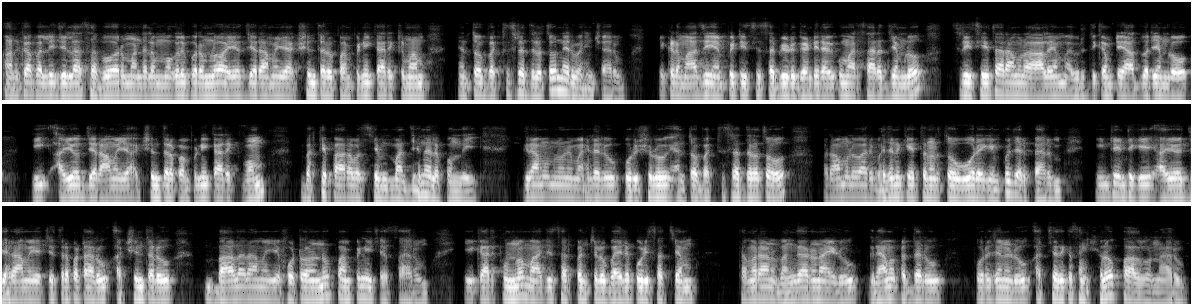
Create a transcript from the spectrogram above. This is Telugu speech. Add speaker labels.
Speaker 1: అనకాపల్లి జిల్లా సబోవరం మండలం మొగలిపురంలో అయోధ్య రామయ్య అక్షింతలు పంపిణీ కార్యక్రమం ఎంతో భక్తి శ్రద్ధలతో నిర్వహించారు. ఇక్కడ మాజీ ఎంపీటీసీ సభ్యుడు గండి రవికుమార్ సారథ్యంలో శ్రీ సీతారాముల ఆలయం అభివృద్ధి కమిటీ ఆధ్వర్యంలో ఈ అయోధ్య రామయ్య అక్షింతల పంపిణీ కార్యక్రమం భక్తి పారవస్యం మధ్య నెలకొంది. గ్రామంలోని మహిళలు పురుషులు ఎంతో భక్తి శ్రద్ధలతో రాముల వారి భజన కీర్తనలతో ఊరేగింపు జరిపారు. ఇంటింటికి అయోధ్య రామయ్య చిత్రపటాలు అక్షింతలు బాలరామయ్య ఫోటోలను పంపిణీ చేశారు. ఈ కార్యక్రమంలో మాజీ సర్పంచులు బైలపూడి సత్యం తమరాను బంగారు నాయుడు గ్రామ పెద్దలు పురజనులు అత్యధిక సంఖ్యలో పాల్గొన్నారు.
